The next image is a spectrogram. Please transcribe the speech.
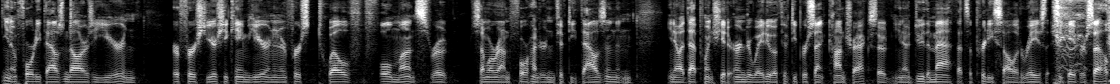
you know, $40,000 a year. And her first year she came here and in her first 12 full months wrote somewhere around 450,000 and you know at that point she had earned her way to a 50% contract so you know do the math that's a pretty solid raise that she gave herself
